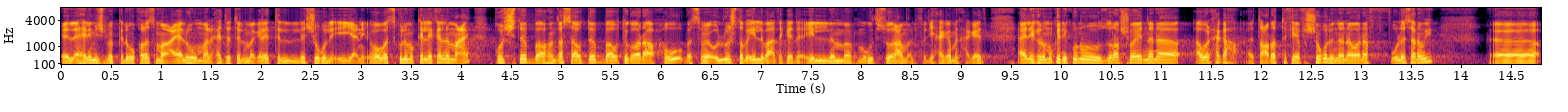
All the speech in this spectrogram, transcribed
الأهالي مش بيتكلموا خالص مع عيالهم على حتة المجالات الشغل إيه. يعني هو بس كل ما كان يتكلم معاه خش طب أو هندسة أو طب أو تجارة أو حقوق بس ما يقولوش طب إيه اللي بعد كده؟ إيه اللي موجود في سوق العمل؟ فدي حاجة من الحاجات. أهلي كانوا ممكن يكونوا ظراف شوية إن أنا أول حاجة اتعرضت فيها في الشغل إن أنا وأنا في أولى ثانوي آه،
